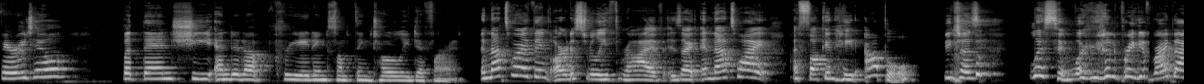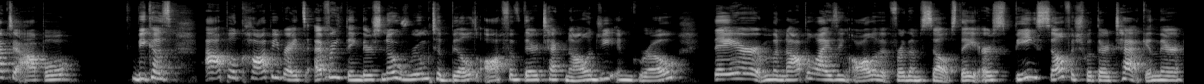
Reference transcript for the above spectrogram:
fairy tale, but then she ended up creating something totally different. And that's where I think artists really thrive is I and that's why I fucking hate Apple. Because listen, we're gonna bring it right back to Apple. Because Apple copyrights everything. There's no room to build off of their technology and grow. They are monopolizing all of it for themselves. They are being selfish with their tech and their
